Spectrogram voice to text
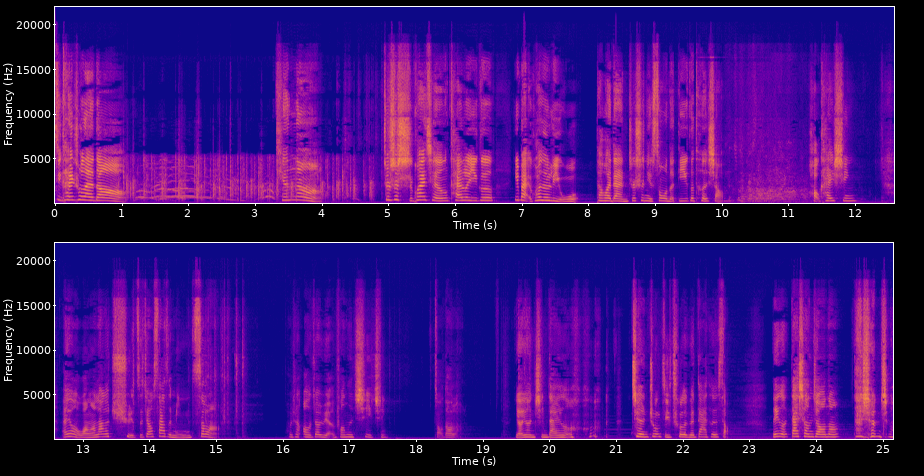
极开出来的，天呐，这是十块钱开了一个一百块的礼物，大坏蛋，这是你送我的第一个特效，好开心。哎呦，忘了那个曲子叫啥子名字了？好像哦，叫《远方的寂静》。找到了，洋洋惊呆了，居然终极出了个大特效。那个大香蕉呢？大香蕉，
